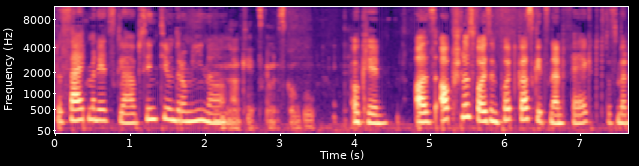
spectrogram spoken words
das sagt man jetzt, glaube ich. Sinti und Romina. Hm, Okay, jetzt können wir das googeln. Okay, als Abschluss von unserem Podcast gibt es noch einen Fakt, dass wir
